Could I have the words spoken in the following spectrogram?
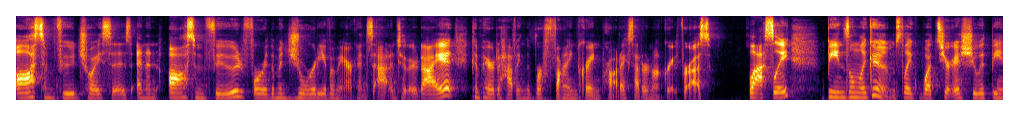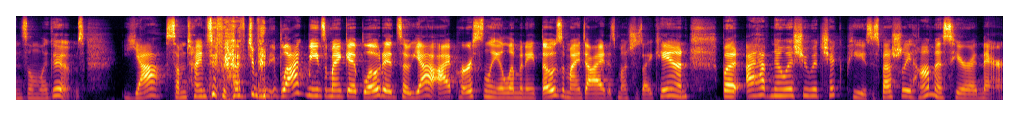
awesome food choices and an awesome food for the majority of Americans to add into their diet compared to having the refined grain products that are not great for us. Lastly, beans and legumes. Like, what's your issue with beans and legumes? Yeah, sometimes if I have too many black beans, might get bloated. So, yeah, I personally eliminate those in my diet as much as I can. But I have no issue with chickpeas, especially hummus here and there.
